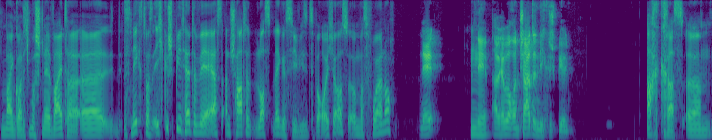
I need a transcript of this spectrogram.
mein Gott, ich muss schnell weiter. Äh, das nächste, was ich gespielt hätte, wäre erst Uncharted Lost Legacy. Wie sieht es bei euch aus? Irgendwas vorher noch? Nee. Nee. Aber ich habe auch Uncharted nicht gespielt. Ach krass. Ähm,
